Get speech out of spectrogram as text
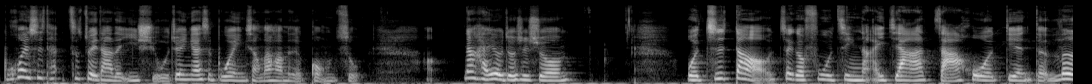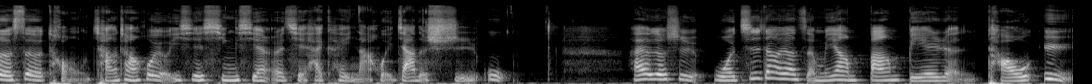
不会是他这最大的疑虑我觉得应该是不会影响到他们的工作。好，那还有就是说，我知道这个附近哪一家杂货店的垃圾桶常常会有一些新鲜而且还可以拿回家的食物。还有就是我知道要怎么样帮别人逃狱。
